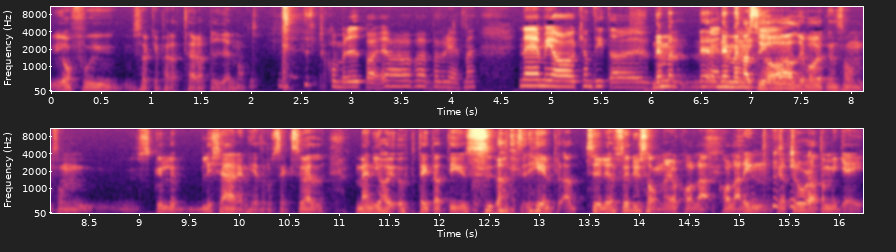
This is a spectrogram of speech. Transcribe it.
jag får ju söka terapi eller något. Kommer dit bara, ja vad behöver hjälp med? Nej men jag kan titta Nej men, nej, nej men alltså jag har aldrig varit en sån som skulle bli kär i en heterosexuell. Men jag har ju upptäckt att det är ju att helt, att tydligen så är det ju såna jag kollar, kollar in. För jag tror att de är gay.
